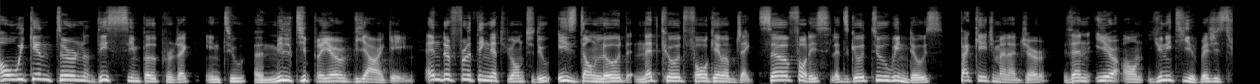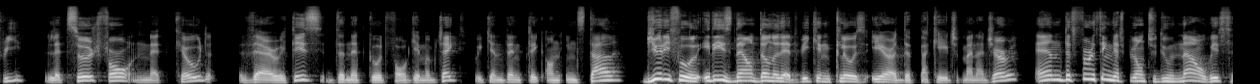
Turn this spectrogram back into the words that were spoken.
how we can turn this simple project into a multiplayer VR game. And the first thing that we want to do is download netcode for Game GameObject. So for this, let's go to Windows, Package Manager, then here on Unity Registry, let's search for netcode. There it is, the netcode for game object. We can then click on install Beautiful, it is now downloaded. We can close here the package manager. And the first thing that we want to do now with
